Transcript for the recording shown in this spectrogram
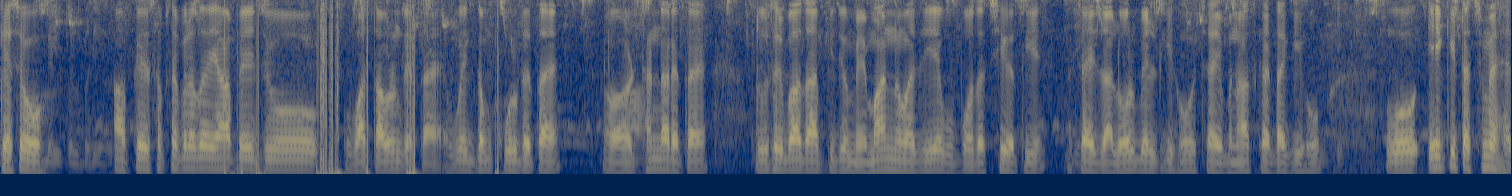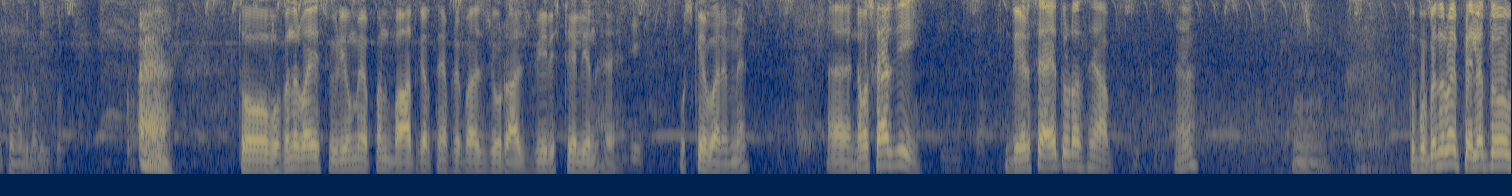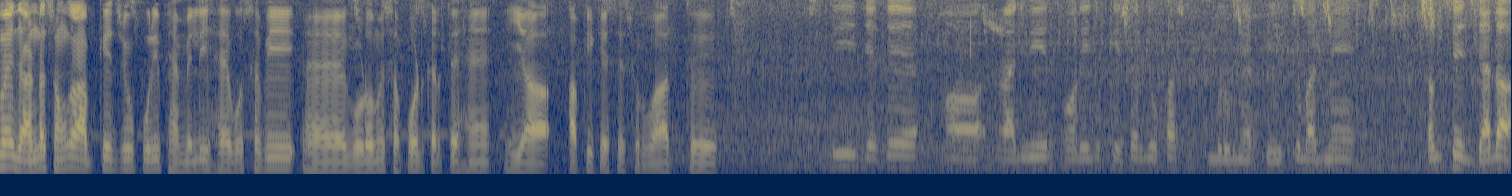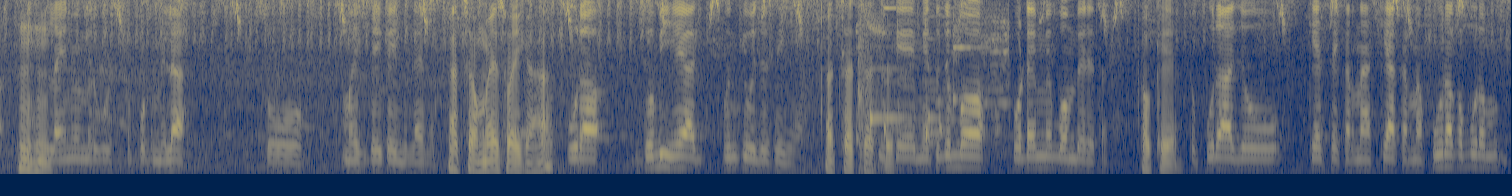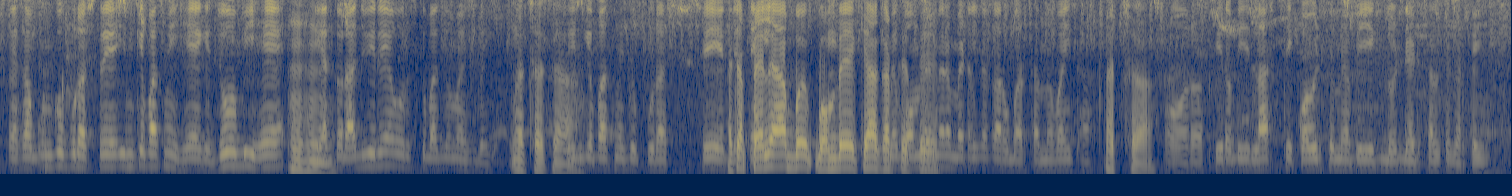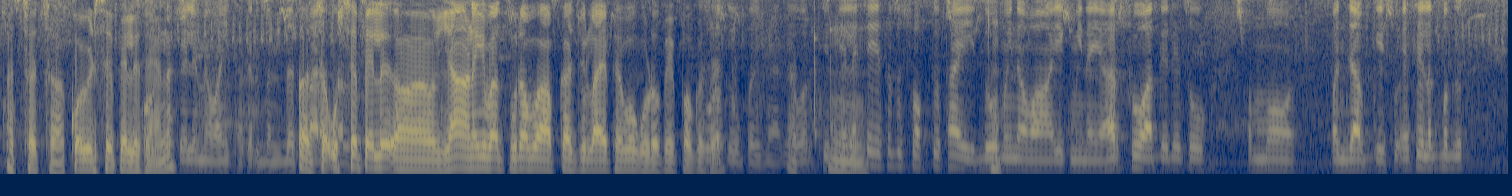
कैसे हो? बिल्कुल बढ़िया। आपके सबसे पहले तो यहाँ पे जो वातावरण रहता है वो एकदम कूल रहता है और ठंडा रहता है। दूसरी बात आपकी जो मेहमान नवाजी है वो बहुत अच्छी रहती है। चाहे जालोर बेल्ट की हो चाहे बनासकांठा की हो वो एक ही टच में है थे मतलब तो भूपेंद्र भाई इस वीडियो में अपन बात करते हैं अपने पास जो राजवीर स्टेलियन है। जी। उसके बारे में। नमस्कार जी। देर से आए थोड़ा सा आप हैं? हम्म। तो भूपेंद्र भाई पहले तो मैं जानना चाहूँगा आपके जो पूरी फैमिली है वो सभी घोड़ों में सपोर्ट करते हैं या आपकी कैसे शुरुआत? अभी जैसे राजवीर और ये जो केसर जो फ़र्स्ट ब्रूड में थी उसके बाद में सबसे ज़्यादा इस लाइन में मेरे को सपोर्ट मिला। तो महेश भाई का ही मिला है अच्छा महेश भाई का हाँ? पूरा जो भी है आज उनकी वजह से ही है। अच्छा अच्छा अच्छा। मैं तो जब वो टाइम में बॉम्बे रहता था। ओके। तो पूरा जो कैसे करना क्या करना पूरा का पूरा ऐसा उनको पूरा श्रेय इनके पास में है कि जो भी है या तो राजवीर है और उसके बाद में महेश भाई। अच्छा अच्छा। तो इनके पास में जो पूरा श्रेय अच्छा पहले आप बॉम्बे क्या करते बॉम्बे थे? में मेरा मेटल का कारोबार था मैं वहीं था। अच्छा। और फिर अभी लास्ट कोविड से मैं अभी एक डेढ़ साल से घर पे ही अच्छा अच्छा। कोविड से पहले से है ना? पहले मैं वहीं था करीबन दस अच्छा उससे पहले यहाँ आने के बाद पूरा आपका जो लाइफ है वो घोड़ों पे फोकस है? ऊपर ही और फिर पहले से ऐसा तो शौक तो था ही। दो महीना वहाँ एक महीना यहाँ। हर शो आते थे तो पंजाब के शो ऐसे लगभग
